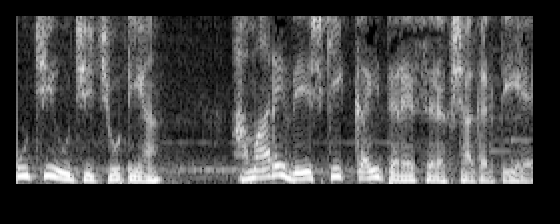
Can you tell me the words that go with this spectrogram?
ऊँची ऊँची चोटियाँ हमारे देश की कई तरह से रक्षा करती है।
